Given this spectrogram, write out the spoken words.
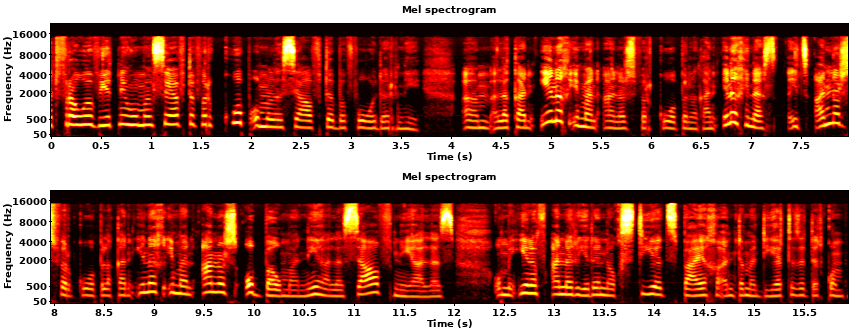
dat vroue weet nie hoe om hulself te verkoop om hulself te bevorder nie. Um hulle kan enigiemand anders verkoop en hulle kan enigiets iets anders verkoop. Hulle kan enigiemand anders opbou, maar nie hulle self nie. Hulle is om 'n een of ander rede nog steeds baie geïntimideerd as dit kom.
